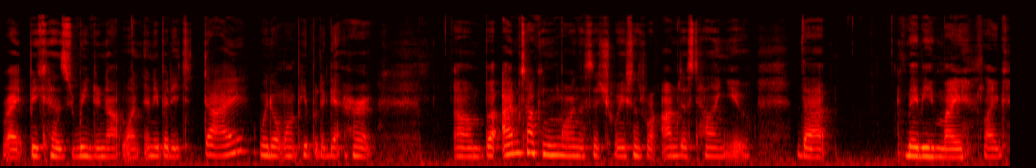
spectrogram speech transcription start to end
right? Because we do not want anybody to die. We don't want people to get hurt. Um, but I'm talking more in the situations where I'm just telling you that maybe my like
